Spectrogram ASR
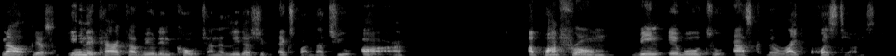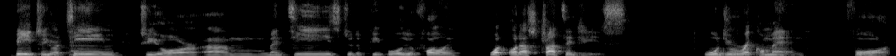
Now, yes, being a character building coach and a leadership expert that you are, apart from being able to ask the right questions, be it to your team, to your um, mentees, to the people you're following, what other strategies would you recommend for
